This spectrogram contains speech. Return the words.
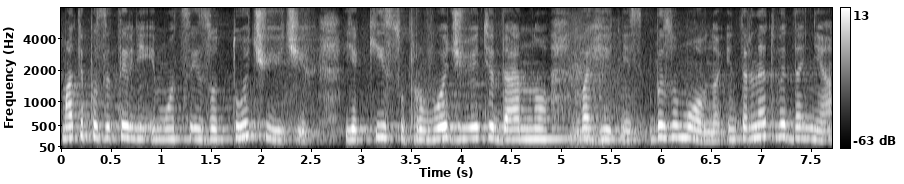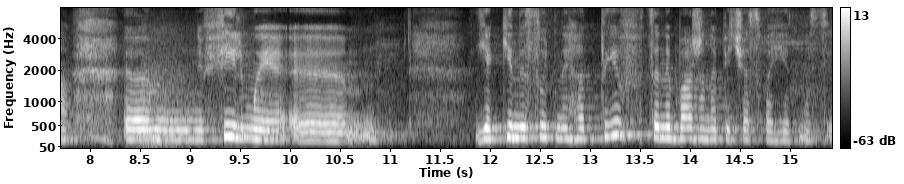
мати позитивні емоції з оточуючих, які супроводжують дану вагітність. Безумовно, інтернет-видання, ем, фільми. ем, які несуть негатив, це не бажано під час вагітності.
